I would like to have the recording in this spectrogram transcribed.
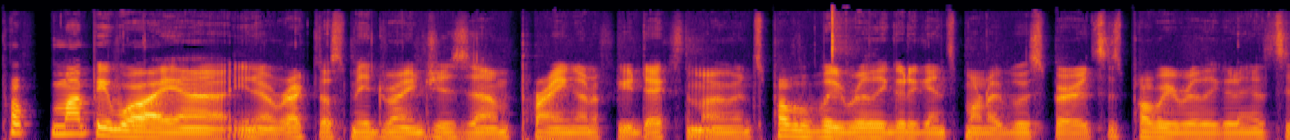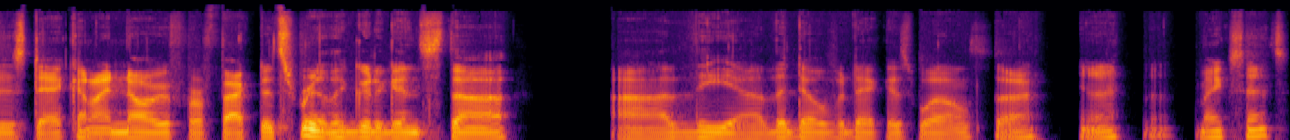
pro- might be why uh, you know Rakdos Midrange is um preying on a few decks at the moment. It's probably really good against Mono Blue Spirits. It's probably really good against this deck, and I know for a fact it's really good against uh uh, the uh, the Delver deck as well. So you know that makes sense.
